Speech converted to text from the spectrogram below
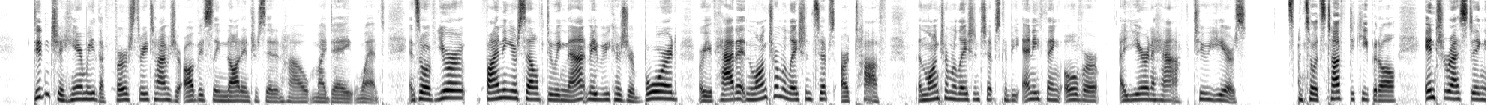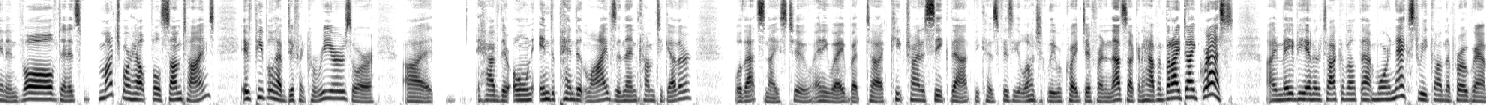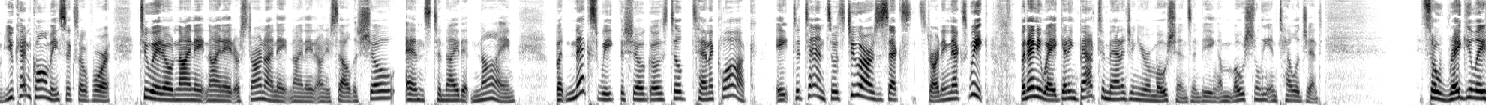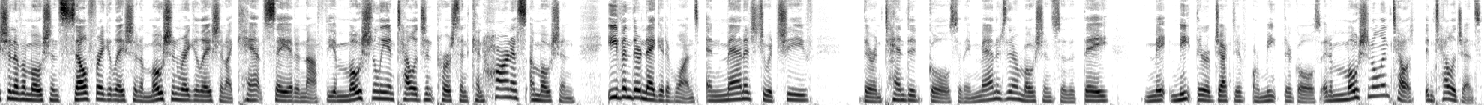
didn't you hear me the first three times? You're obviously not interested in how my day went. And so if you're finding yourself doing that, maybe because you're bored or you've had it, and long term relationships are tough. And long term relationships can be anything over a year and a half, two years. And so it's tough to keep it all interesting and involved. And it's much more helpful sometimes if people have different careers or uh, have their own independent lives and then come together. Well, that's nice too. Anyway, but uh, keep trying to seek that because physiologically we're quite different, and that's not going to happen. But I digress. I may be able to talk about that more next week on the program. You can call me 604 280 9898 or star 9898 on your cell. The show ends tonight at 9, but next week the show goes till 10 o'clock. 8 to 10. So it's two hours of sex starting next week. But anyway, getting back to managing your emotions and being emotionally intelligent So, regulation of emotions, self regulation, emotion regulation, I can't say it enough. The emotionally intelligent person can harness emotion, even their negative ones, and manage to achieve their intended goals. So, they manage their emotions so that they meet their objective or meet their goals. And emotional intel- intelligence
